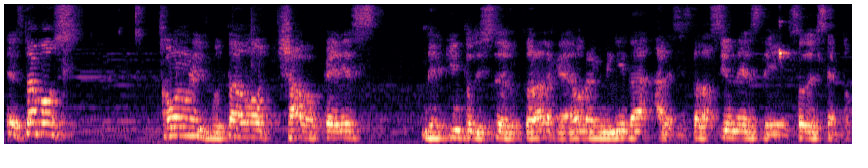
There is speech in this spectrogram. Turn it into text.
Estamos con el diputado Chavo Pérez del quinto distrito electoral, que da la bienvenida a las instalaciones del Sol del Centro.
